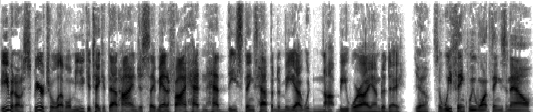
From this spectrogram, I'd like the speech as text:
even on a spiritual level, I mean, you could take it that high and just say, man, if I hadn't had these things happen to me, I would not be where I am today. Yeah. So we think we want things now.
